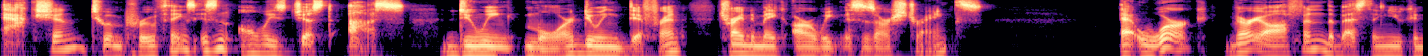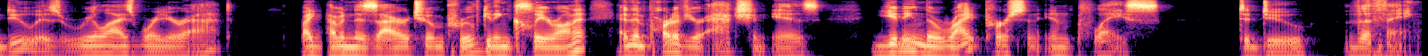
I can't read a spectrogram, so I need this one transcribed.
action to improve things isn't always just us doing more, doing different, trying to make our weaknesses our strengths. At work, very often, the best thing you can do is realize where you're at by having a desire to improve, getting clear on it. And then part of your action is getting the right person in place to do the thing,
